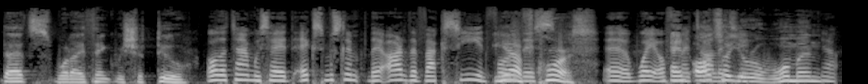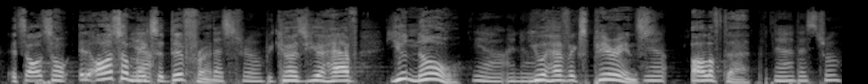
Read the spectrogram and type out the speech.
that's what I think we should do. All the time we said ex-Muslim, they are the vaccine for yeah, of this course. uh, way of And mentality. also, you're a woman. Yeah. It's also it also Yeah, makes a difference. that's true. because you have you know yeah, I know. you have experience Yeah. All of that. yeah, that's true.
